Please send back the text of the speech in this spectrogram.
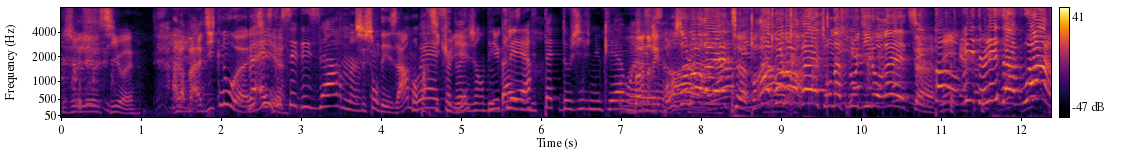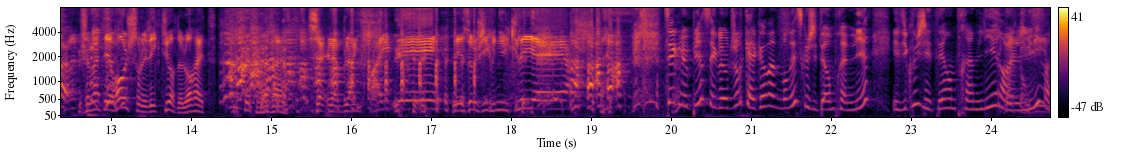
Je l'ai aussi, ouais. Alors bah, dites-nous dites-nous, Bah. Est-ce que c'est des armes Ce sont des armes en Ouais, ça doit particulier. être genre des Nucléaires. bases, des têtes d'ogives nucléaires. ouais. Bonne réponse de Oh Laurette Bravo. Laurette On applaudit Laurette Pas envie de les avoir Je m'interroge sur les lectures de Laurette. C'est la Black Friday, les ogives nucléaires. Tu sais que le pire, c'est que l'autre jour, quelqu'un m'a demandé ce que j'étais en train de lire. Et du coup, j'étais en train de lire un livre.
